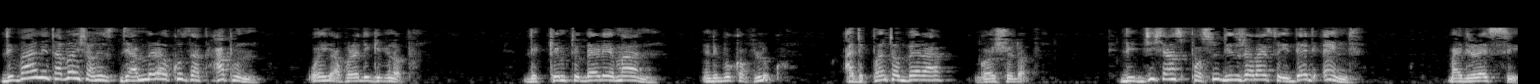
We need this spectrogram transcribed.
Divine intervention is there are miracles that happen when you have already given up. They came to bury a man in the book of Luke. At the point of burial, God showed up. The Egyptians pursued the Israelites to a dead end by the Red Sea,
